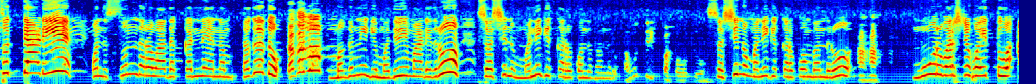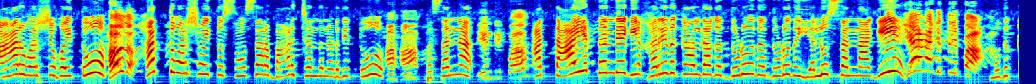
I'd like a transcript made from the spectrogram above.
ಸುತ್ತಾಡಿ ಒಂದು ಸುಂದರವಾದ ಕನ್ಯೆಯನ್ನ ತೆಗೆದು ತಗದು. ಮಗನಿಗೆ ಮದುವೆ ಮಾಡಿದ್ರು. ಸೊಸಿನ ಮನೆಗೆ ಕರ್ಕೊಂಡು ಬಂದ್ರು. ಸೊಸಿನ ಮನೆಗೆ ಕರ್ಕೊಂಡ್ ಬಂದ್ರು. ಮೂರು ವರ್ಷ ಹೋಯ್ತು ಆರು ವರ್ಷ ಹೋಯ್ತು ಹೌದು. ಹತ್ತು ವರ್ಷ ಹೋಯ್ತು ಸಂಸಾರ ಬಹಳ ಚಂದ ನಡೆದಿತ್ತು. ಬಸನ್ನ ಏನ್ರಿಪ್ಪ? ಆ ತಾಯಿ ತಂದೆಗೆ ಹರಿದ ಕಾಲದಾಗ ದುಡುದ ದುಡುದ ಎಲು ಸಣ್ಣಾಗಿ ಏನಾಗಿತ್ರಿಪ್ಪ? ಮುದುಕ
